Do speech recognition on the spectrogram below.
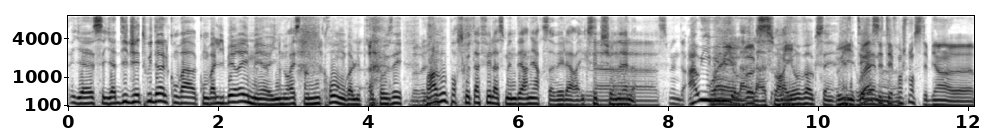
Il y, a, c'est- il y a DJ Twiddle qu'on va, qu'on va libérer, mais il nous reste un micro, on va lui proposer. Bah. Bravo pour ce que t'as fait la semaine dernière, ça avait l'air exceptionnel. La semaine de- Ah oui, oui, Ouais, oui, la, Vox. la soirée oui. au Vox. Oui, NTM, ouais, c'était euh, franchement, c'était bien euh,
